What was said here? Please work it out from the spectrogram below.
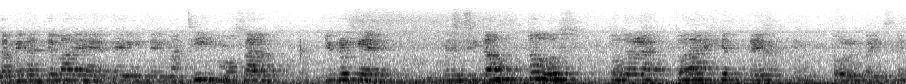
también el tema del machismo. O sea, yo creo que necesitamos todos, toda la, toda la gente en todos los países,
